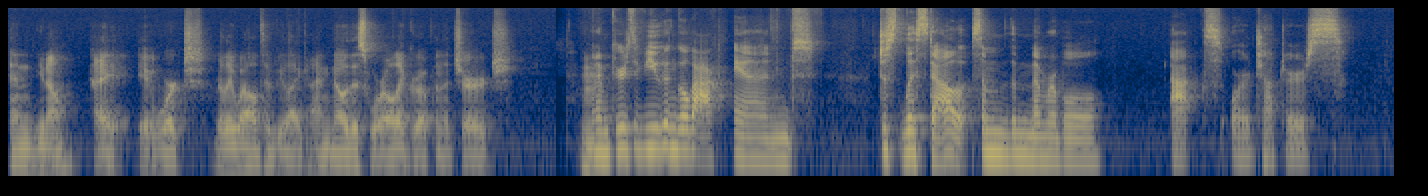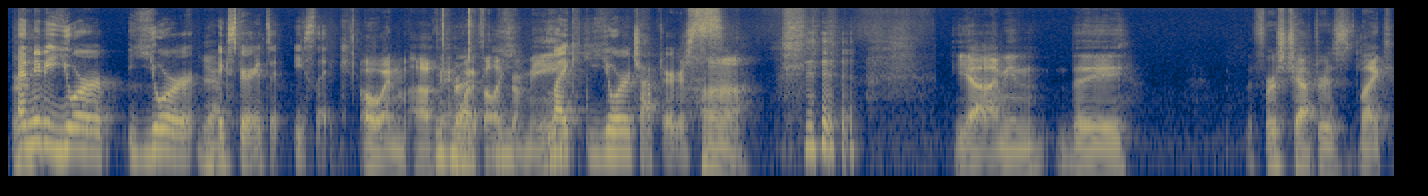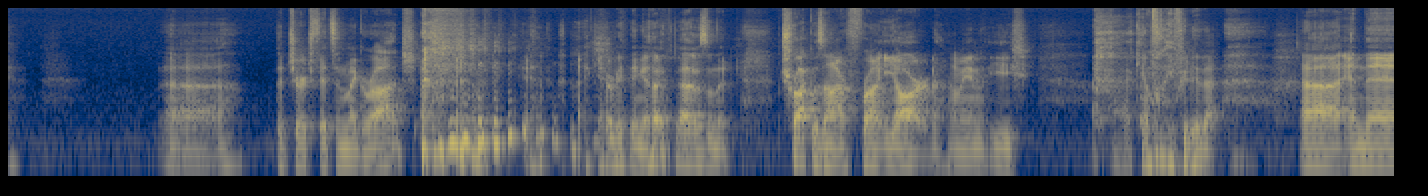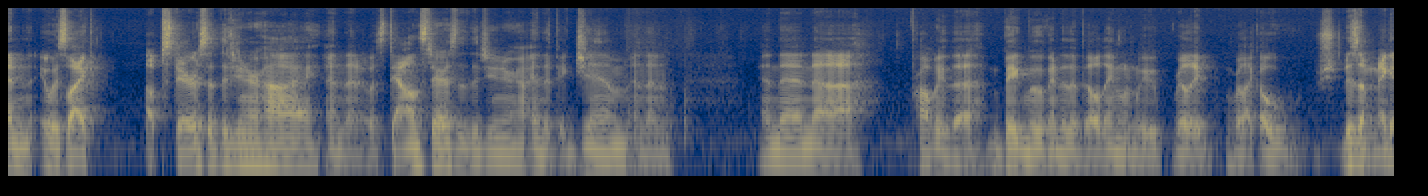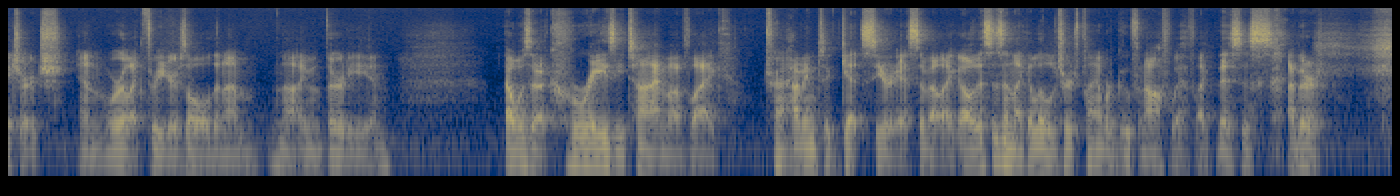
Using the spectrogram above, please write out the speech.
And you know i it worked really well to be like i know this world. I grew up in the church. And I'm curious if you can go back and just list out some of the memorable acts or chapters. And maybe your your Yeah. experience at Eastlake. oh and okay what it felt like from me Like your chapters. Huh. yeah, I mean the the first chapter is like uh, the church fits in my garage. like everything that was when the truck was on our front yard. I mean, eesh. I can't believe we did that. Uh, and then it was like upstairs at the junior high, and then it was downstairs at the junior high in the big gym, and then and then uh, probably the big move into the building when we really were like, oh, sh- this is a mega church, and we're like three years old, and I'm not even thirty, and that was a crazy time of like try, having to get serious about like, oh, this isn't like a little church plant we're goofing off with. Like this is, I better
